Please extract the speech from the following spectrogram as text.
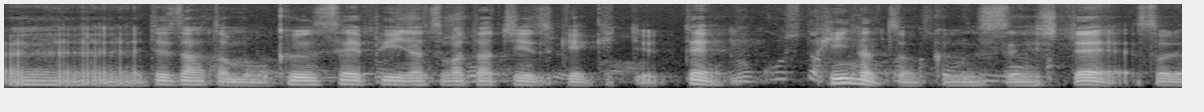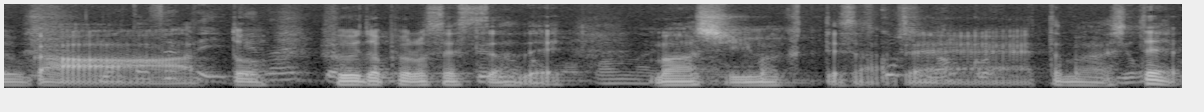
えーデザートも燻製ピーナッツバターチーズケーキって言ってピーナッツを燻製してそれをガーッとフードプロセッサーで回しまくってさずーっと回して、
